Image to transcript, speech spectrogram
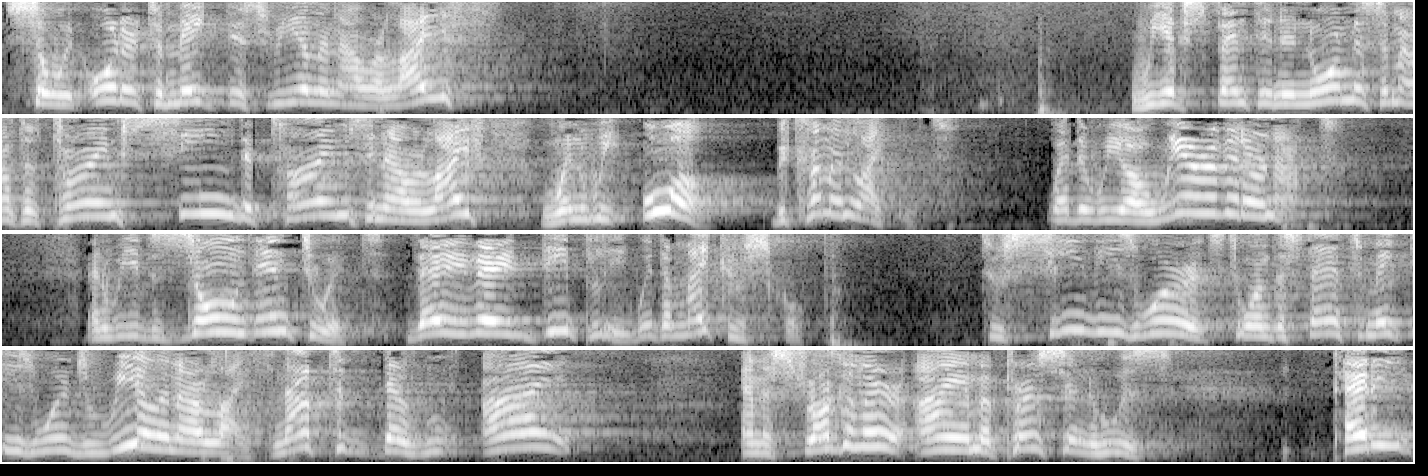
So, in order to make this real in our life, we have spent an enormous amount of time seeing the times in our life when we all become enlightened, whether we are aware of it or not. And we've zoned into it very, very deeply with a microscope to see these words, to understand, to make these words real in our life. Not to, that I am a struggler, I am a person who is petty,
